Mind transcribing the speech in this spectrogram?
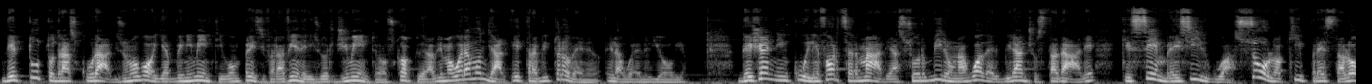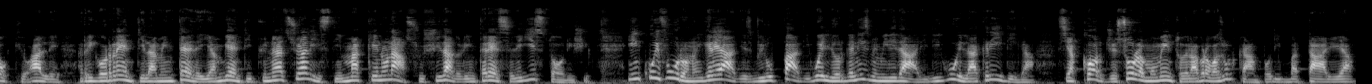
Del tutto trascurati sono poi gli avvenimenti compresi fra la fine del risorgimento e lo scoppio della prima guerra mondiale e tra Vittorio Veneto e la guerra d'Etiopia. Decenni in cui le forze armate assorbirono una quota del bilancio statale che sembra esigua solo a chi presta l'occhio alle ricorrenti lamentele degli ambienti più nazionalisti, ma che non ha suscitato l'interesse degli storici, in cui furono creati e sviluppati quegli organismi militari di cui la critica si accorge solo al momento della prova sul campo di battaglia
